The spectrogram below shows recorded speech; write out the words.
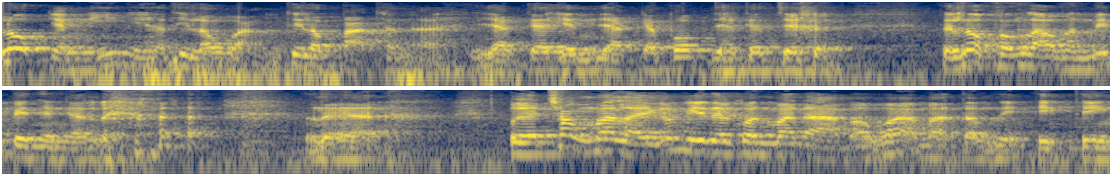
โลกอย่างนี้เนี่ยที่เราหวังที่เราปรารถนา อยากจะเห็นอยากจะพบ อยากจะเจอ แต่โลกของเรามันไม่เป็นอย่างนั้นเลยนะฮะ ปิดช่องเมื่อไหร่ก็มีแต่คนมาด่าบอกว่ามาตำหนิติติง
